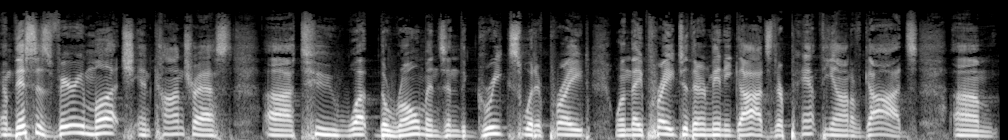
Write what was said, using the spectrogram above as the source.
And this is very much in contrast uh, to what the Romans and the Greeks would have prayed when they prayed to their many gods, their pantheon of gods. Um,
